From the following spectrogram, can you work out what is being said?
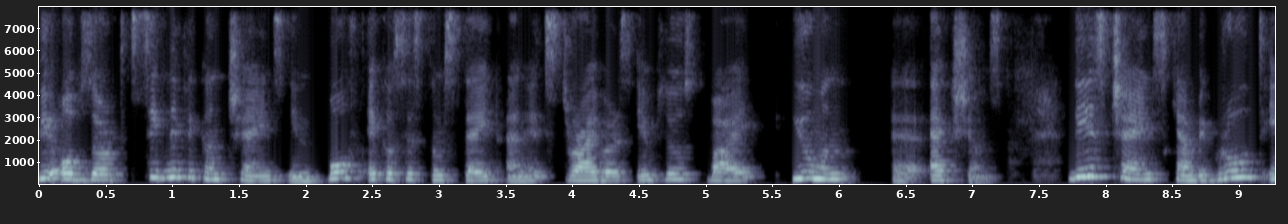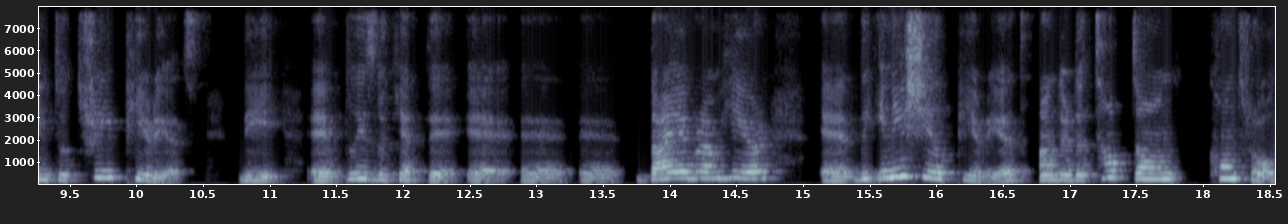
We observed significant change in both ecosystem state and its drivers influenced by human uh, actions. These changes can be grouped into three periods. The, uh, please look at the uh, uh, diagram here. the initial period under the top-down control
